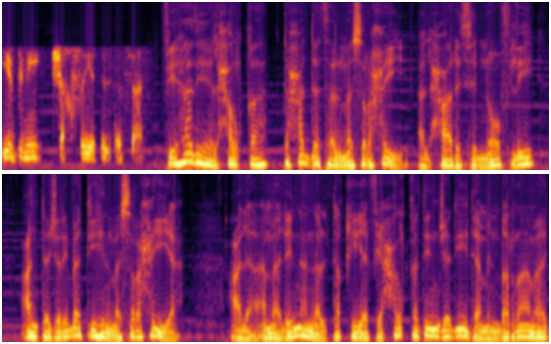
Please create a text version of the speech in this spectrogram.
يبني شخصية الإنسان. في هذه الحلقة تحدث المسرحي الحارث النوفلي عن تجربته المسرحية على أمل أن نلتقي في حلقة جديدة من برنامج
